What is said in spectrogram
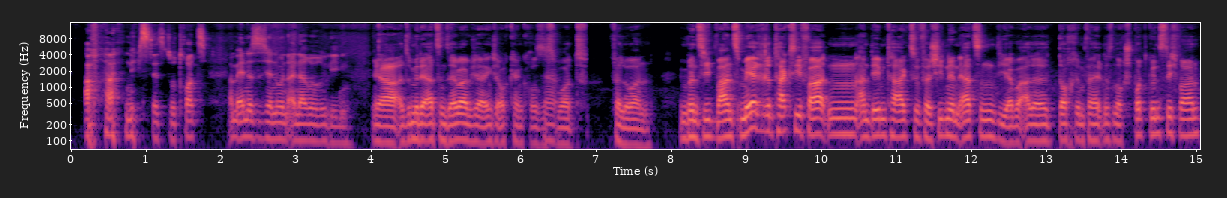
aber nichtsdestotrotz, am Ende ist es ja nur in einer Röhre liegen. Ja, also mit der Ärztin selber habe ich ja eigentlich auch kein großes Wort verloren. Im Prinzip waren es mehrere Taxifahrten an dem Tag zu verschiedenen Ärzten, die aber alle doch im Verhältnis noch spottgünstig waren.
